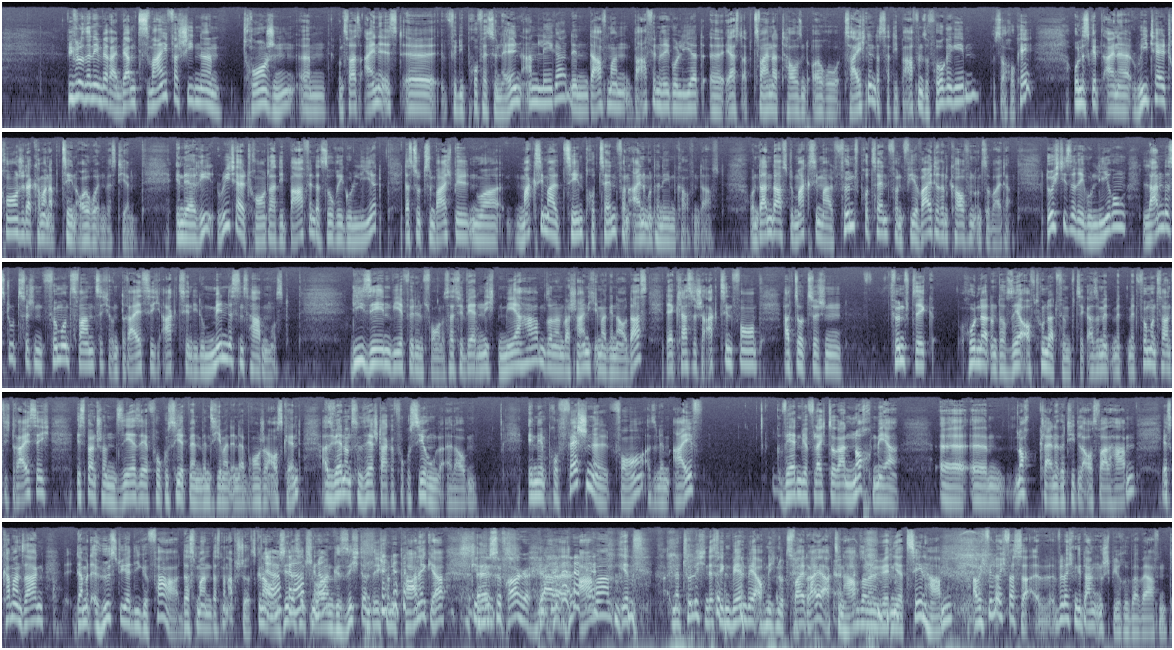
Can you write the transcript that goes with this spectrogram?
Wie viele Unternehmen wir rein? Wir haben zwei verschiedene Tranchen. Ähm, und zwar das eine ist äh, für die professionellen Anleger, den darf man BaFin reguliert äh, erst ab 200.000 Euro zeichnen. Das hat die BaFin so vorgegeben, ist auch okay. Und es gibt eine Retail-Tranche, da kann man ab 10 Euro investieren. In der Re Retail-Tranche hat die BaFin das so reguliert, dass du zum Beispiel nur maximal 10% von einem Unternehmen kaufen darfst. Und dann darfst du maximal 5% von vier weiteren kaufen und so weiter. Durch diese Regulierung landest du zwischen 25 und 30 Aktien, die du mindestens haben musst. Die sehen wir für den Fonds. Das heißt, wir werden nicht mehr haben, sondern wahrscheinlich immer genau das. Der klassische Aktienfonds hat so zwischen 50 100 und doch sehr oft 150. Also mit, mit, mit 25, 30 ist man schon sehr, sehr fokussiert, wenn, wenn sich jemand in der Branche auskennt. Also wir werden uns eine sehr starke Fokussierung erlauben. In dem Professional Fonds, also dem EIF, werden wir vielleicht sogar noch mehr äh, ähm, noch kleinere Titelauswahl haben. Jetzt kann man sagen, damit erhöhst du ja die Gefahr, dass man, dass man abstürzt. Genau, ja, ich sehe genau, das jetzt schon genau. in euren Gesichtern, sehe ich schon die Panik, ja. Die nächste ähm, Frage. Ja, aber jetzt natürlich, und deswegen werden wir auch nicht nur zwei, drei Aktien haben, sondern wir werden ja zehn haben. Aber ich will euch was, will euch ein Gedankenspiel rüberwerfen.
